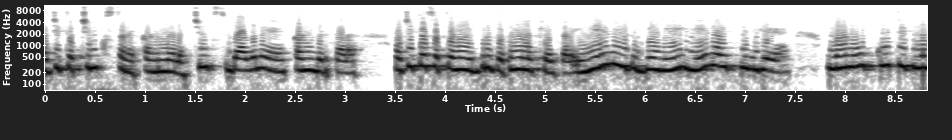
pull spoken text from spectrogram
ಅಜಿತ ಚಿಮ್ಕಿಸ್ತಾನೆ. ಕಣ್ಮೇಲೆ ಚಿಮ್ಕಿಸಿದಾಗನೆ ಕಣ್ ಬಿಡ್ತಾಳೆ ಅಜಿತ ಸತ್ಯನ ಇಬ್ರು ಜೊತೆನೆಲ್ಲ ಕೇಳ್ತಾರೆ, ಏನು ಇದು ಭೂಮಿ? ಏನಾಯ್ತು ನಿಮಗೆ? ನಾನು ಕೂತಿದ್ನ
